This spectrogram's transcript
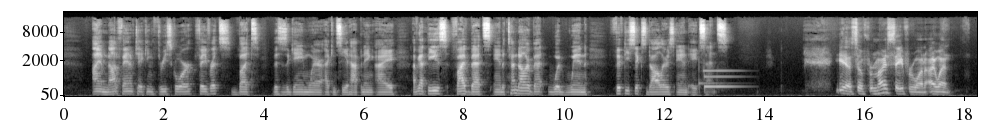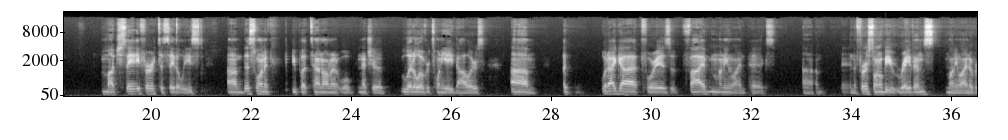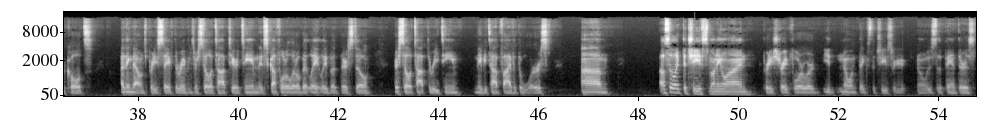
I am not a fan of taking three score favorites, but this is a game where I can see it happening. I I've got these five bets, and a ten dollar bet would win $56.08. Yeah, so for my safer one, I went much safer to say the least. Um, this one, if you put 10 on it, will net you a little over $28. Um, uh, what I got for is five money line picks. Um, and the first one will be Ravens money line over Colts. I think that one's pretty safe. The Ravens are still a top tier team. They've scuffled a little bit lately, but they're still they're still a top three team, maybe top five at the worst. Um, also like the Chiefs money line. Pretty straightforward. You, no one thinks the Chiefs are going to lose to the Panthers.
